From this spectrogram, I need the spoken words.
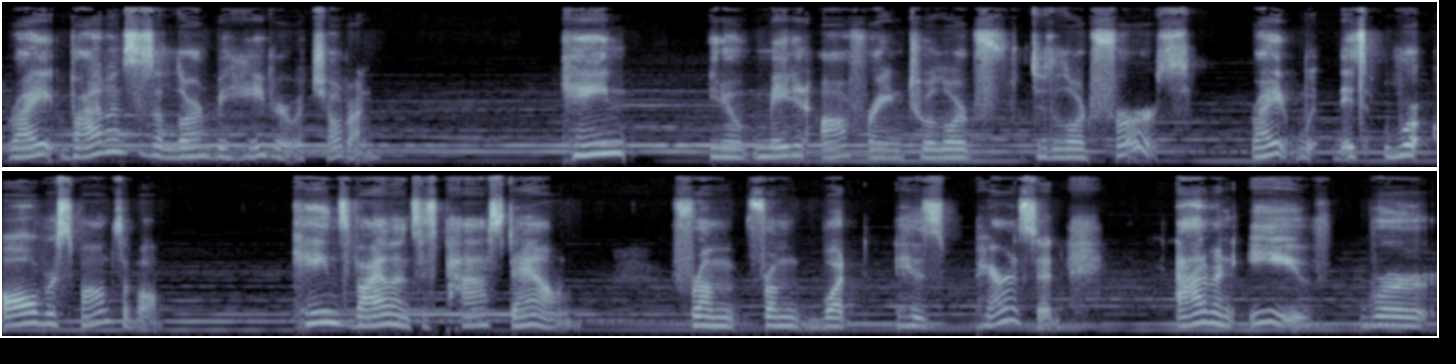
Right? Violence is a learned behavior with children. Cain, you know, made an offering to a Lord to the Lord first, right? It's we're all responsible. Cain's violence is passed down from from what his parents did. Adam and Eve were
